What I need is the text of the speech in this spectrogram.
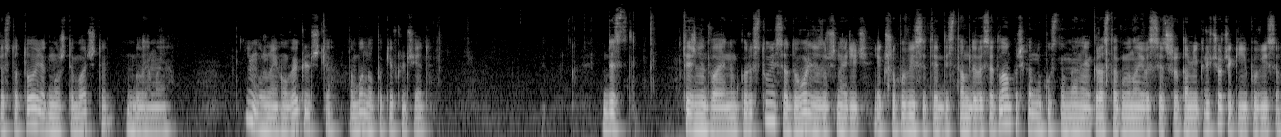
частотою, як можете бачити, блимає. І можна його виключити або навпаки включити. Десь тижні два я ним користуюся, доволі зручна річ. Якщо повісити десь там, де висить лампочка, допустимо, в мене якраз так вона і висить, що там є крючочок, її повісив.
